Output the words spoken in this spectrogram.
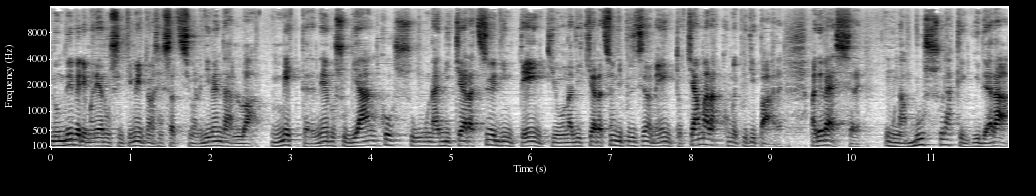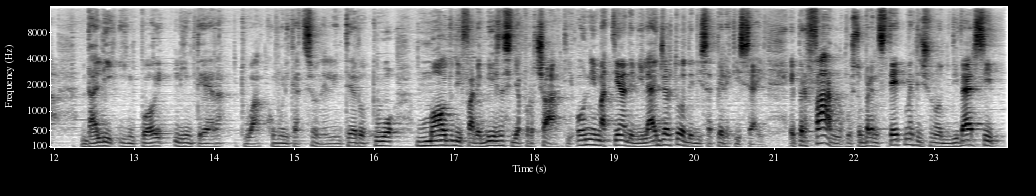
non deve rimanere un sentimento, una sensazione, devi andarlo a mettere nero su bianco su una dichiarazione di intenti, una dichiarazione di posizionamento, chiamala come più ti pare, ma deve essere una bussola che guiderà da lì in poi l'intera tua comunicazione, l'intero tuo modo di fare business, di approcciarti. Ogni mattina devi leggertelo, devi sapere chi sei. E per farlo, questo brand statement, ci sono diversi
